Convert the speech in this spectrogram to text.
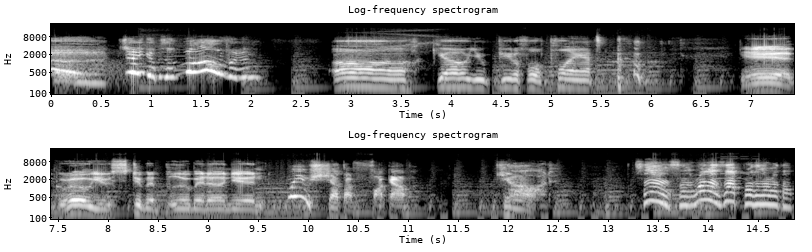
Jacob's evolving! Oh, go, you beautiful plant. yeah, grow, you stupid blooming onion. Will you shut the fuck up? God. Seriously, what is up with you with the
